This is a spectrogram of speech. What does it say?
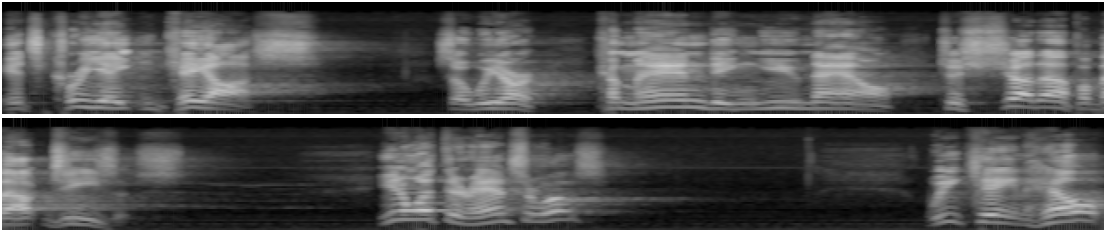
It's creating chaos. So we are commanding you now to shut up about Jesus. You know what their answer was? We can't help.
